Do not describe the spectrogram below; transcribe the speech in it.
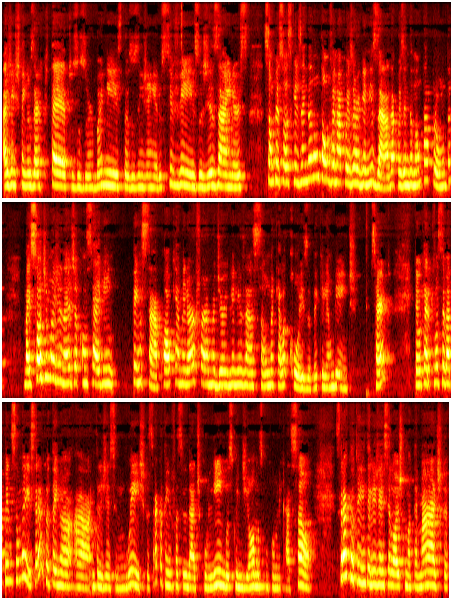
a gente tem os arquitetos, os urbanistas, os engenheiros civis, os designers. São pessoas que eles ainda não estão vendo a coisa organizada, a coisa ainda não está pronta, mas só de imaginar já conseguem pensar qual que é a melhor forma de organização daquela coisa, daquele ambiente, certo? Então, eu quero que você vá pensando aí: será que eu tenho a, a inteligência linguística? Será que eu tenho facilidade com línguas, com idiomas, com comunicação? Será que eu tenho inteligência lógico-matemática?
